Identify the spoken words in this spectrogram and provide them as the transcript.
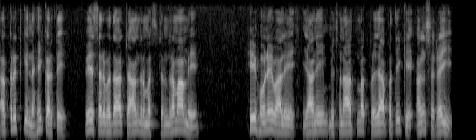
अकृत की नहीं करते, वे सर्वदा चांद्रमस चंद्रमा में ही होने वाले यानी मिथुनात्मक प्रजापति के अंश रई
